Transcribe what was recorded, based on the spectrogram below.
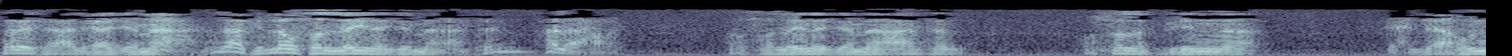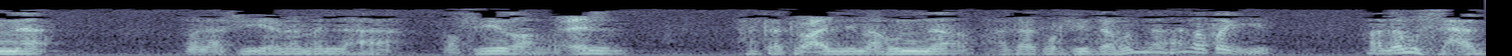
فليس عليها جماعة لكن لو صلينا جماعة فلا حرج. لو صلينا جماعة وصلت بهن إحداهن ولا سيما من لها بصيرة وعلم حتى تعلمهن وحتى ترشدهن هذا طيب هذا مستحب.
